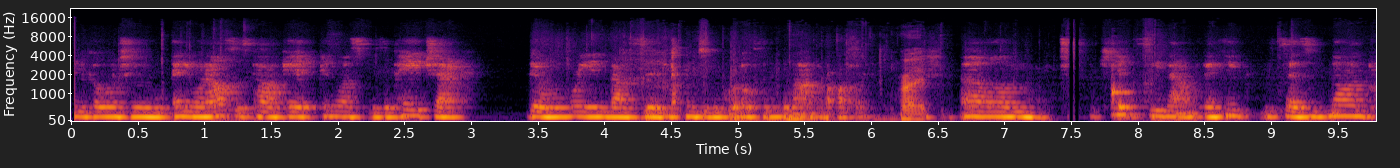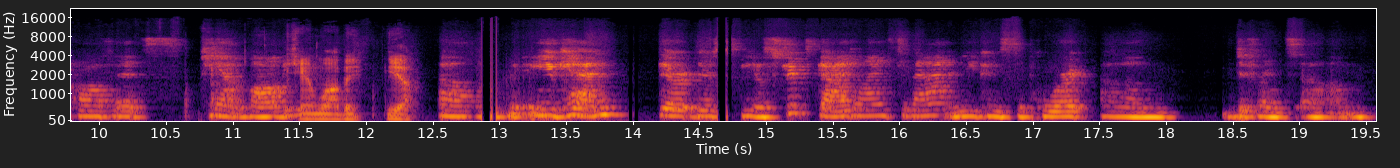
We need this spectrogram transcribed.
didn't go into anyone else's pocket unless it was a paycheck they were reinvested into the growth of the nonprofit. Right. Um, I can't see that. I think it says nonprofits can't lobby. Can't lobby. Yeah. Um, you can. There, there's you know strict guidelines to that, and you can support um, different um,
